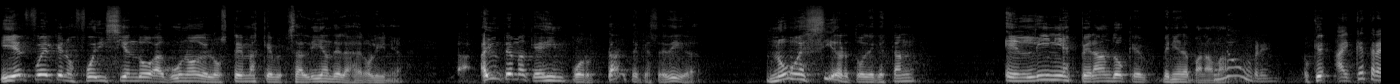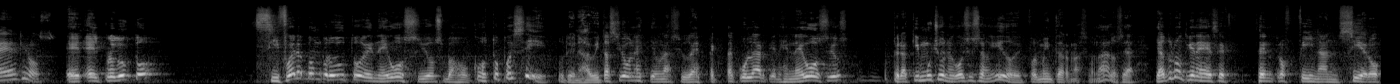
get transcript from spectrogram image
Y él fue el que nos fue diciendo algunos de los temas que salían de las aerolíneas. Hay un tema que es importante que se diga. No es cierto de que están en línea esperando que viniera a Panamá. No, hombre, hay que traerlos. El, el producto, si fuera para un producto de negocios bajo costo, pues sí. Tú tienes habitaciones, tienes una ciudad espectacular, tienes negocios, pero aquí muchos negocios se han ido de forma internacional. O sea, ya tú no tienes ese centro financiero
